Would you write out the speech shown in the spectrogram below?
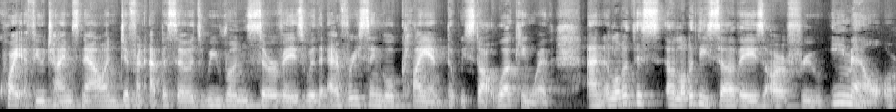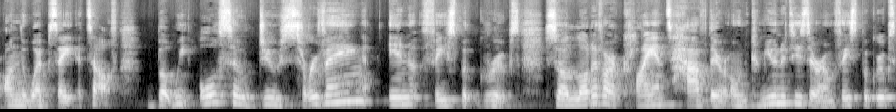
quite a few times now in different episodes we run surveys with every single client that we start working with. And a lot of this a lot of these surveys are through email or on the website itself. But we also do surveying in facebook groups. So a lot of our clients have their own communities their own facebook groups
